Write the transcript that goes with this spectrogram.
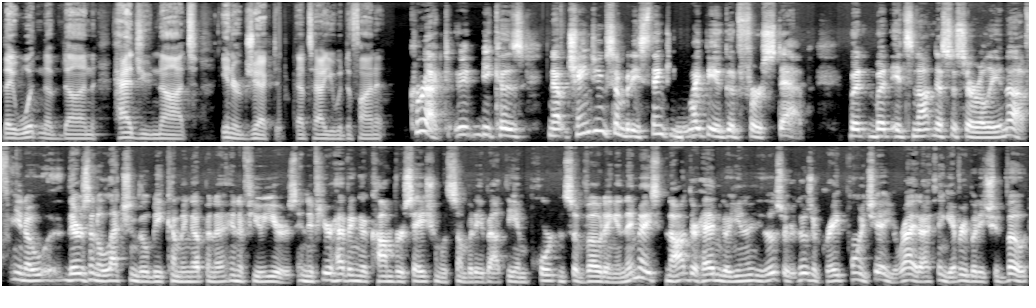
they wouldn't have done had you not interjected. That's how you would define it. Correct. Because now changing somebody's thinking might be a good first step but but it's not necessarily enough. You know, there's an election that'll be coming up in a, in a few years, and if you're having a conversation with somebody about the importance of voting, and they may nod their head and go, you know, those are those are great points. Yeah, you're right. I think everybody should vote.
